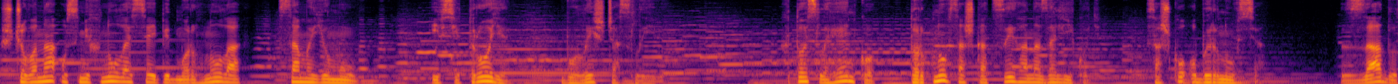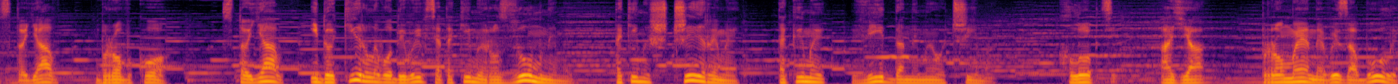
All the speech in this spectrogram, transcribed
що вона усміхнулася і підморгнула саме йому, і всі троє були щасливі. Хтось легенько торкнув Сашка цигана за лікоть. Сашко обернувся. Ззаду стояв Бровко, стояв і докірливо дивився такими розумними, такими щирими, такими відданими очима. Хлопці, а я, про мене ви забули?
